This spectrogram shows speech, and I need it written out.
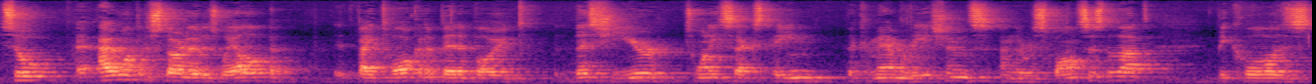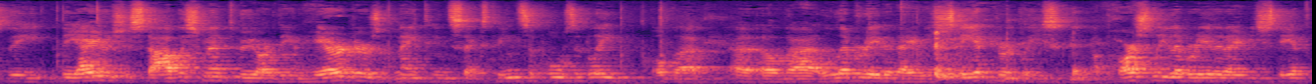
so uh, I wanted to start out as well uh, by talking a bit about this year, 2016, the commemorations and the responses to that because the, the Irish establishment, who are the inheritors of 1916 supposedly, of a, of a liberated Irish state, or at least a partially liberated Irish state,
